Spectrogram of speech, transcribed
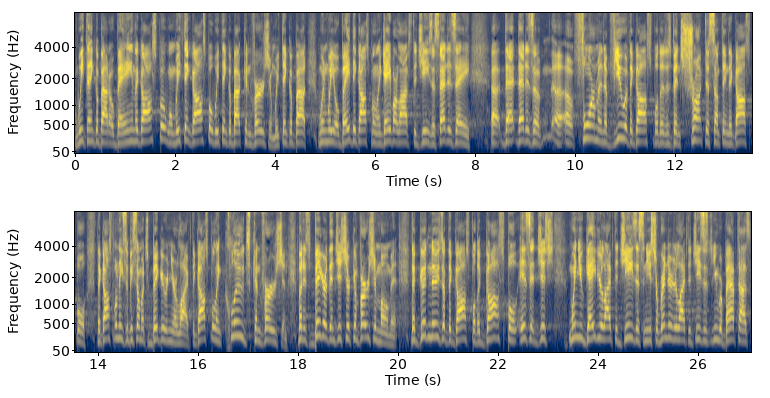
we think about obeying the gospel. When we think gospel, we think about conversion. We think about when we obeyed the gospel and gave our lives to Jesus. That is a uh, that that is a, a, a, form and a view of the gospel that has been shrunk to something. The gospel the gospel needs to be so much bigger in your life. The gospel includes conversion, but it's bigger than just your conversion moment. The good news of the gospel. The gospel isn't just when you gave your life to Jesus and you surrendered your life to Jesus and you were baptized.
